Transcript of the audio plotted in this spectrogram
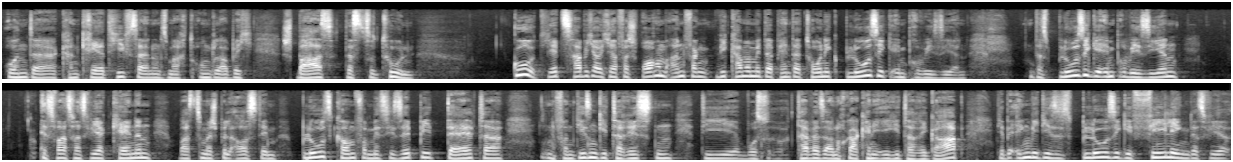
und äh, kann kreativ sein und es macht unglaublich Spaß, das zu tun. Gut, jetzt habe ich euch ja versprochen am Anfang, wie kann man mit der Pentatonik bluesig improvisieren? Das bluesige Improvisieren ist was, was wir kennen, was zum Beispiel aus dem Blues kommt, vom Mississippi Delta, von diesen Gitarristen, die, wo es teilweise auch noch gar keine E-Gitarre gab, die aber irgendwie dieses bluesige Feeling, das wir,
